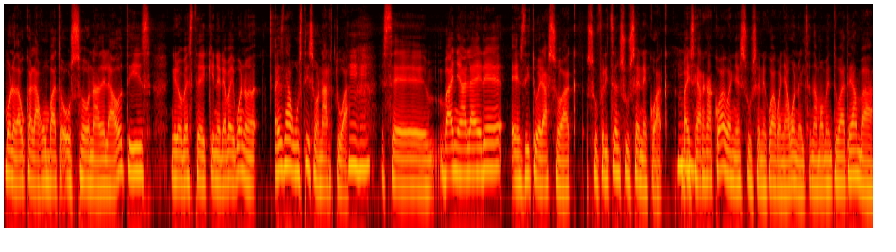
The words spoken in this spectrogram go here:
bueno, dauka lagun bat oso ona dela otiz, gero besteekin ere bai, bueno, ez da guztiz onartua. Ze, baina hala ere ez ditu erasoak, sufritzen zuzenekoak. Bai zeharkakoak, baina ez zuzenekoak, baina bueno, heltzen da momentu batean, ba,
